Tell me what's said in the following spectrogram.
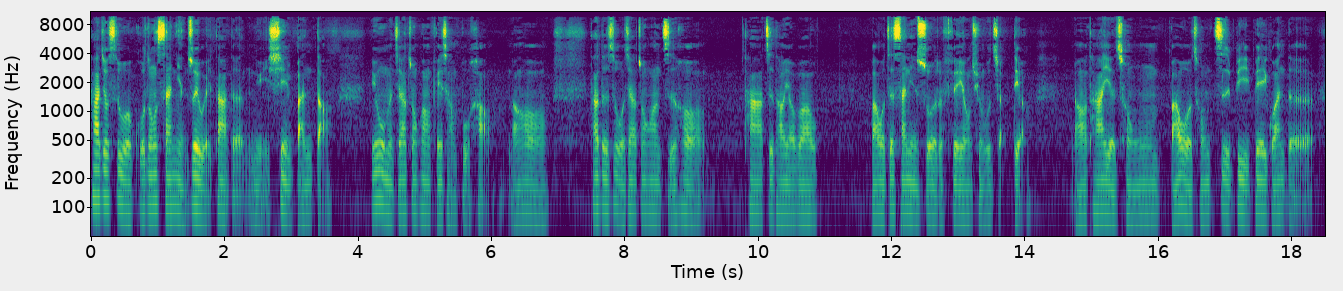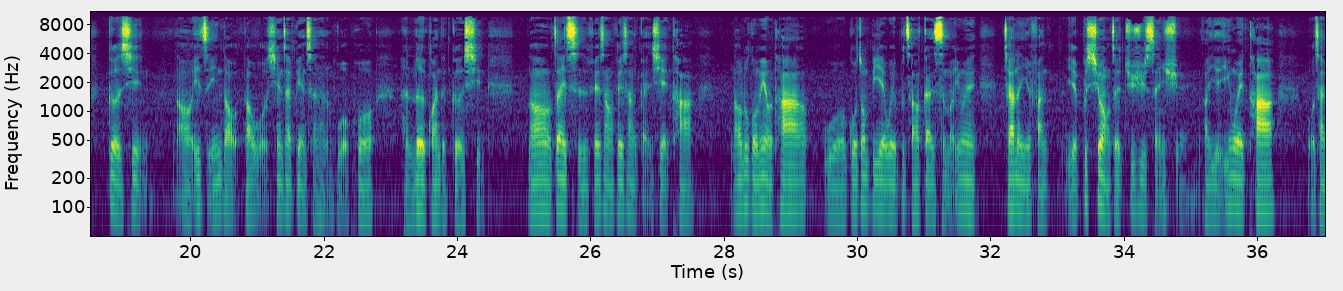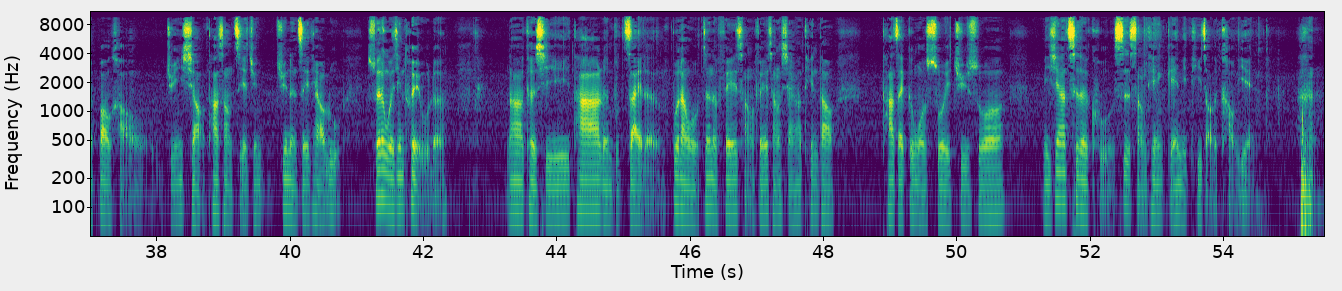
她就是我国中三年最伟大的女性班导。因为我们家状况非常不好，然后她得知我家状况之后，她自掏腰包把我这三年所有的费用全部缴掉，然后她也从把我从自闭悲观的个性，然后一直引导到我现在变成很活泼、很乐观的个性。然后在此非常非常感谢她，然后如果没有他，我国中毕业我也不知道干什么，因为家人也反也不希望我再继续升学，啊也因为他我才报考军校，踏上职业军军人这一条路。虽然我已经退伍了，那可惜他人不在了，不然我真的非常非常想要听到他在跟我说一句说，你现在吃的苦是上天给你提早的考验。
